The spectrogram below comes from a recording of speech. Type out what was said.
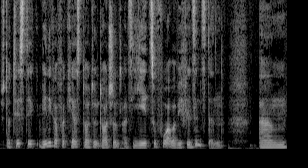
Statistik, weniger Verkehrstote in Deutschland als je zuvor. Aber wie viel sind es denn? Ähm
